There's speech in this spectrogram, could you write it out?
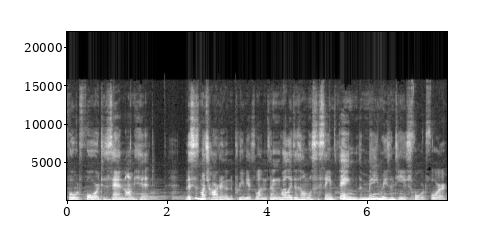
Forward 4 to Zen on hit. This is much harder than the previous ones, and while it is almost the same thing, the main reason to use forward 4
